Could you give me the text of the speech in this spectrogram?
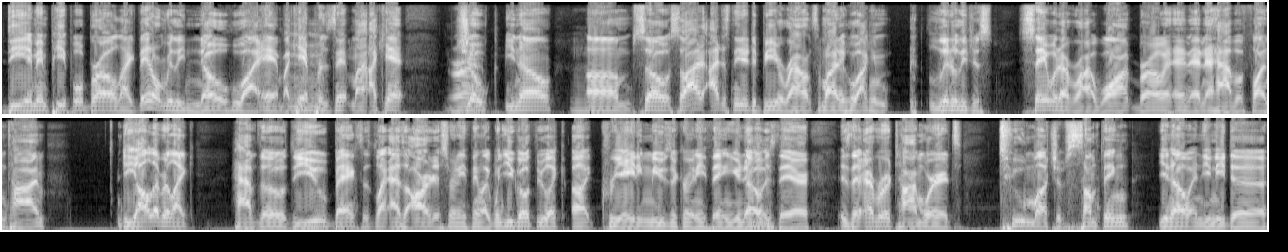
DMing people, bro, like they don't really know who I am. I can't present my, I can't Right. joke, you know. Um, so so I I just needed to be around somebody who I can literally just say whatever I want, bro, and and have a fun time. Do y'all ever like have those? Do you Banks as like as an artist or anything like when you go through like uh, creating music or anything? You know, is there is there ever a time where it's too much of something? You know, and you need to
